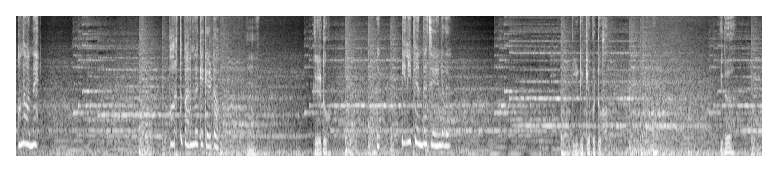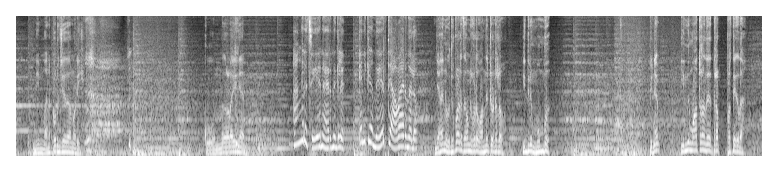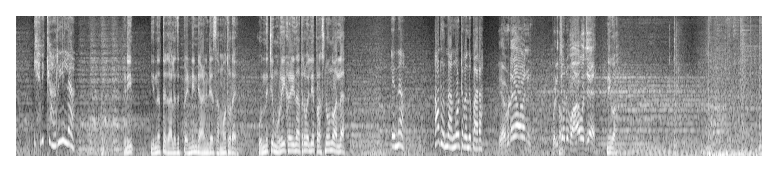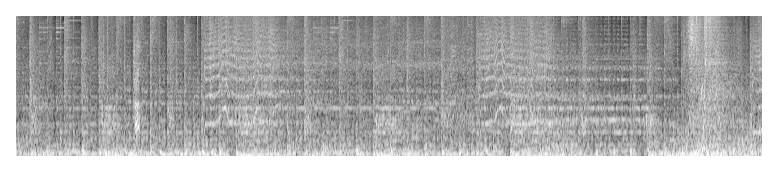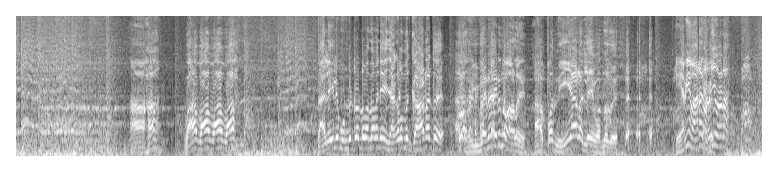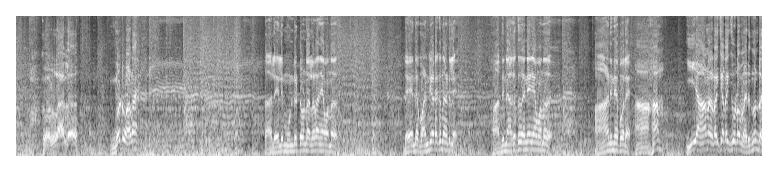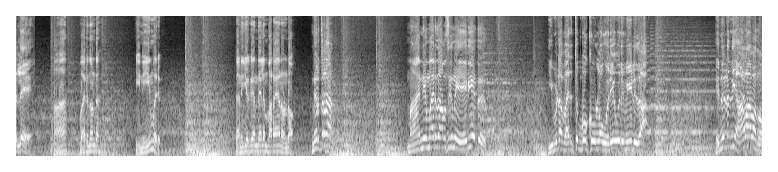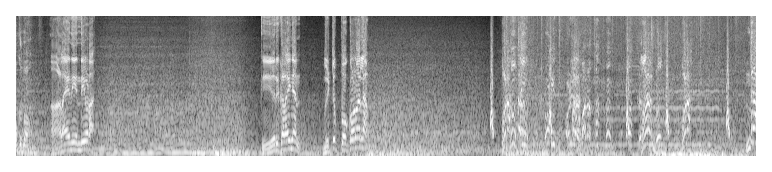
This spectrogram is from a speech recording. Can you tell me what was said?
ഒന്ന് വന്നേ. പറഞ്ഞതൊക്കെ കേട്ടോ? കേട്ടു. ഇനിയിപ്പോ എന്താ ചെയ്യേണ്ടത്? പിടിക്കപ്പെട്ടു ഇത് നീ മനഃപൂർവം ചെയ്താണോടി കൊന്നുകളയും ഞാൻ. അങ്ങനെ ചെയ്യാനായിരുന്നെങ്കിൽ എനിക്ക് നേരത്തെ ആവായിരുന്നല്ലോ. ഞാൻ ഒരുപാട് തവണ ഇവിടെ വന്നിട്ടുണ്ടല്ലോ. ഇതിനു മുമ്പ്. പിന്നെ ഇന്ന് മാത്രം എത്ര പ്രത്യേകത? എനിക്കറിയില്ല. ഇന്നത്തെ കാലത്ത് പെണ്ണിന്റെ ആണിന്റെ സമ്മതത്തോടെ ഒന്നിച്ച് മുറി കഴിയുന്ന അത്ര വലിയ പ്രശ്നമൊന്നും അല്ല. എന്നാ അതൊന്ന് അങ്ങോട്ട് വന്ന് പറ. എവിടെയാ അവൻ? വിളിച്ചോണ്ട് വാ നീ വാ. ആഹാ വാ വാ വാ വാ. തലയിൽ മുണ്ടിട്ടോണ്ട് വന്നവനെ ഞങ്ങളൊന്ന് കാണട്ടെ. ഇവനായിരുന്നു ആൾ. അപ്പൊ നീയാണല്ലേ വന്നത്? ഇറങ്ങി വാടാ ഇറങ്ങി വാടാ. കൊള്ളാലോ. ഇങ്ങോട്ട് വാടാ. തലയിൽ മുണ്ടിട്ടോണ്ടല്ലടാ ഞാൻ വന്നത്. ദേ എന്റെ വണ്ടി അടക്കുന്ന കണ്ടില്ലേ? അതിനകത്ത് തന്നെയാ ഞാൻ വന്നത്. ആണിനെ പോലെ. ആഹാ ഈ ആണ് ഇടയ്ക്കിടയ്ക്ക് ഇവിടെ വരുന്നുണ്ടല്ലേ? ആ വരുന്നുണ്ട്. ഇനിയും വരും തനിക്കൊക്കെ എന്തേലും പറയാനുണ്ടോ നിർത്തട മാന്യന്മാര് താമസിക്കുന്ന ഏരിയ ഇത് ഇവിടെ വരുത്തും പോക്കുള്ള ഒരേ ഒരു വീട് ഇതാ എന്നിട്ട് നീ ആളാവാ നോക്കുന്നോ ആളെ നീ എന്ത് ചെയ്യൂടാ കീറിക്കളയും ഞാൻ വിട്ടു പൊക്കോണല്ല എന്താ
